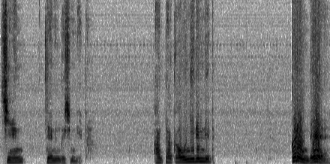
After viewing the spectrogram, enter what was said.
진행 되는 것입니다. 안타까운 일입니다. 그런데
